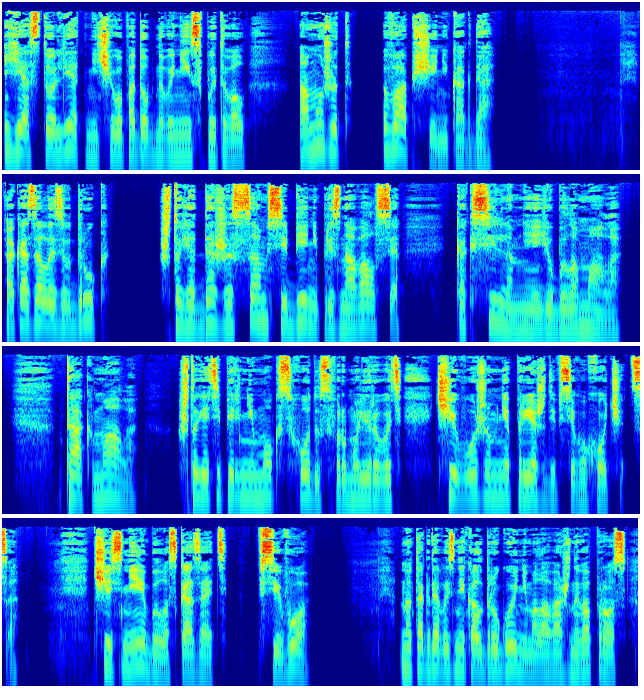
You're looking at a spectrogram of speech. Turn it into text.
Я сто лет ничего подобного не испытывал, а может, вообще никогда. Оказалось вдруг, что я даже сам себе не признавался, как сильно мне ее было мало. Так мало, что я теперь не мог сходу сформулировать, чего же мне прежде всего хочется. Честнее было сказать «всего». Но тогда возникал другой немаловажный вопрос —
